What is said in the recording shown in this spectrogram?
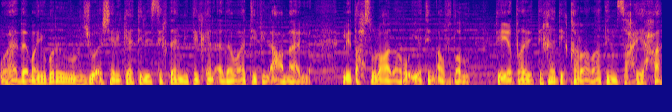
وهذا ما يبرر لجوء الشركات لاستخدام تلك الأدوات في الأعمال لتحصل على رؤية أفضل في إطار اتخاذ قرارات صحيحة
